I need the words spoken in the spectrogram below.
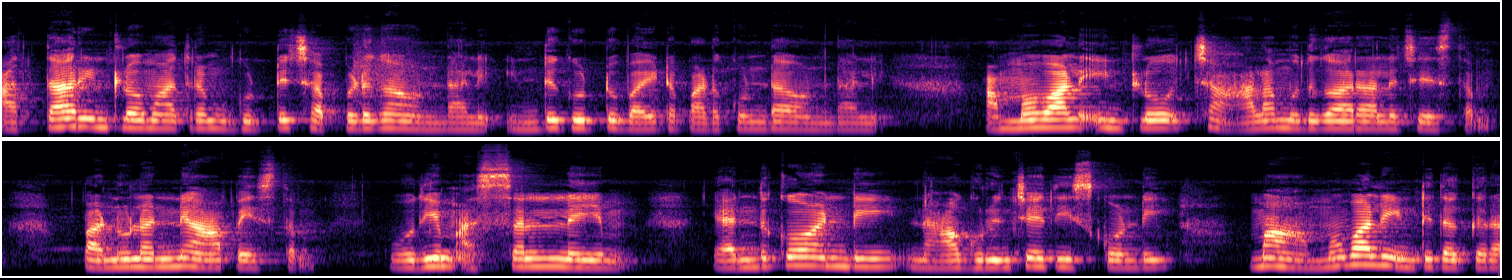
అత్తారింట్లో మాత్రం గుట్టు చప్పుడుగా ఉండాలి. ఇంటి గుట్టు బయట పడకుండా ఉండాలి. అమ్మ వాళ్ళ ఇంట్లో చాలా ముదుగారాలు చేస్తాం. పనులన్నీ ఆపేస్తాం. ఉదయం అస్సలు లేయం. ఎందుకో అండి? నా గురించే తీసుకోండి. మా అమ్మ వాళ్ళ ఇంటి దగ్గర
